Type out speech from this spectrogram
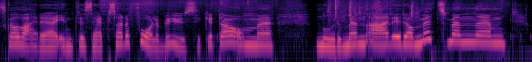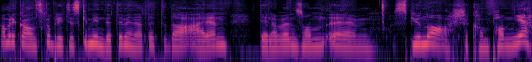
skal være infisert. Så er det foreløpig usikkert da om eh, nordmenn er rammet, men eh, amerikanske og britiske myndigheter mener at dette da er en del av en sånn eh, spionasjekampanje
